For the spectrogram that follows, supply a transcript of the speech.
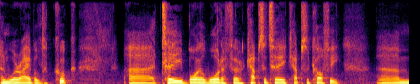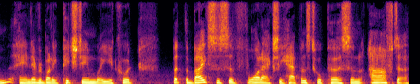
and were able to cook uh, tea, boil water for cups of tea, cups of coffee, um, and everybody pitched in where you could. But the basis of what actually happens to a person after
